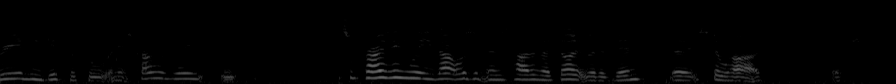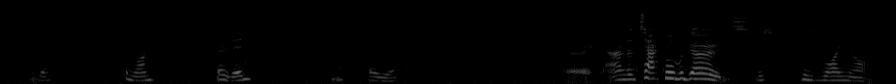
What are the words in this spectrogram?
really difficult, and it's probably... It, surprisingly, that wasn't as hard as I thought it would have been, but it's still hard-ish, I guess. Come on. Load in. There we go. Alright, and attack all the goats, just because why not?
